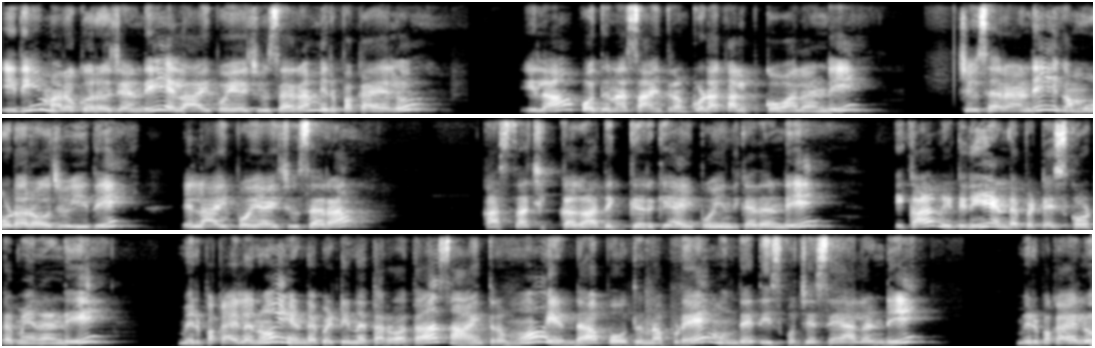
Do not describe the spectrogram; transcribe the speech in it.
ఇది మరొక రోజు అండి. ఎలా అయిపోయాయి చూసారా మిరపకాయలు? ఇలా పొద్దున సాయంత్రం కూడా కలుపుకోవాలండి. చూసారా అండి? ఇక మూడో రోజు ఇది. ఎలా అయిపోయాయి చూసారా? కాస్త చిక్కగా దగ్గరికి అయిపోయింది కదండి. ఇక వీటిని ఎండపెట్టేసుకోవటమేనండి. మిరపకాయలను ఎండపెట్టిన తర్వాత సాయంత్రము ఎండ పోతున్నప్పుడే ముందే తీసుకొచ్చేసేయాలండి. మిరపకాయలు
